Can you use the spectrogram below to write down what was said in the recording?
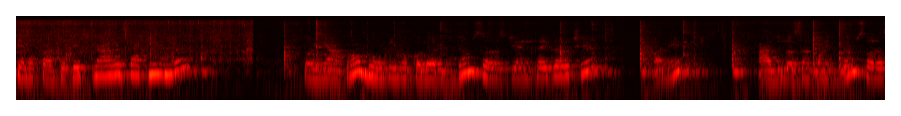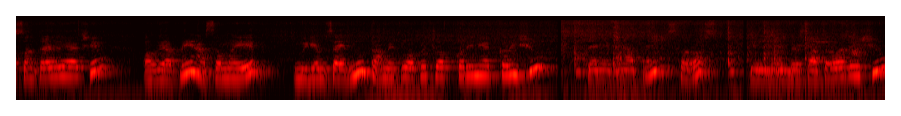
તેનો કાચો ટેસ્ટ ના આવે શાકની અંદર. તો અહીંયા આપણો ડુંગળીનો કલર એકદમ સરસ ચેન્જ થઈ ગયો છે અને આદુ લસણ પણ એકદમ સરસ સંતરાઈ રહ્યા છે. હવે આપણે આ સમયે મીડિયમ સાઇઝનું ટામેટું આપણે ચોપ કરીને એડ કરીશું. તેને પણ આપણે સરસ તેલની અંદર સાતરવા દઈશું.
